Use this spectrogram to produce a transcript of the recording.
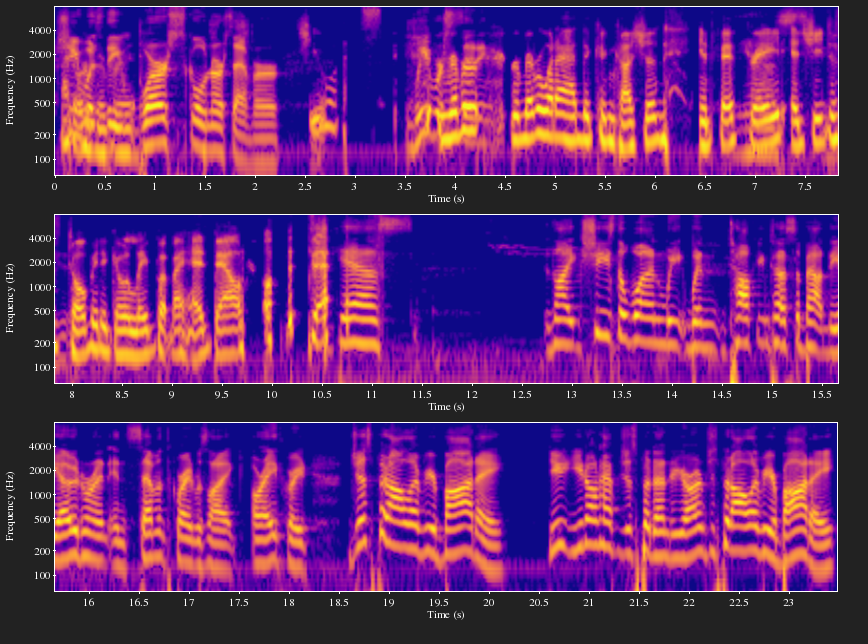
She was the it. worst school nurse ever. She was. We were remember, sitting. remember when I had the concussion in fifth grade, and she just yeah. told me to go lay, put my head down on the desk. Yes. Like she's the one we when talking to us about deodorant in seventh grade was like or eighth grade, just put all over your body. You you don't have to just put under your arm, just put all over your body.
